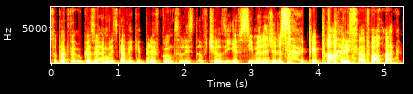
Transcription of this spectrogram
Co pak to ukazuje anglická Wikipedia v konci list of Chelsea FC managers Kepa Arrizabalaga.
